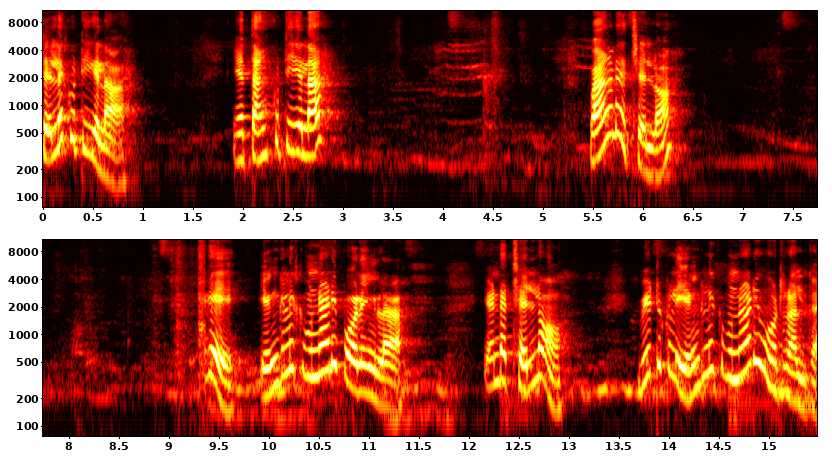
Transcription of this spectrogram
செல்லக்குட்டிகளா? என் தங்குட்டிகளா? வாங்கடா செல்லம். ஏய் எங்களுக்கு முன்னாடி போகிறீங்களா ஏண்டா செல்லம் வீட்டுக்குள்ளே எங்களுக்கு முன்னாடி ஓடுறாளுங்க.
